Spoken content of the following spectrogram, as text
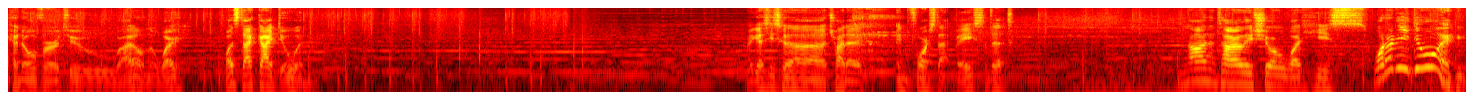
head over to I don't know where. What's that guy doing? I guess he's gonna try to enforce that base a bit. Not entirely sure what he's... What are they doing?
